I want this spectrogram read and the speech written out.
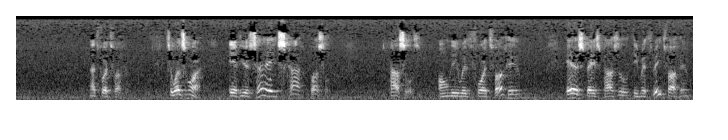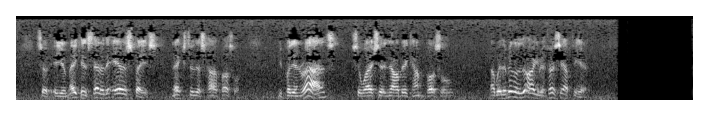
not four tvachim. So once more, if you say schach apostle, apostles, only with four tvachim, airspace apostle, even with three tvachim, so you make instead of the airspace next to the schach apostle, you put in rods, so why should it now become postal? Now we're in the middle of the argument. First you have to hear.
